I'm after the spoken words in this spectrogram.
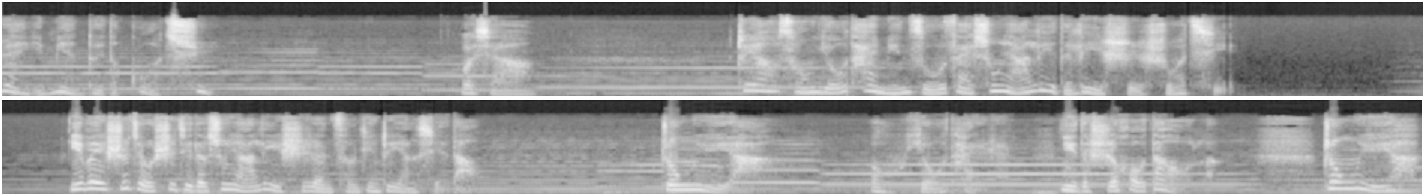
愿意面对的过去。我想。这要从犹太民族在匈牙利的历史说起。一位十九世纪的匈牙利诗人曾经这样写道：“终于啊，哦，犹太人，你的时候到了。终于啊，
